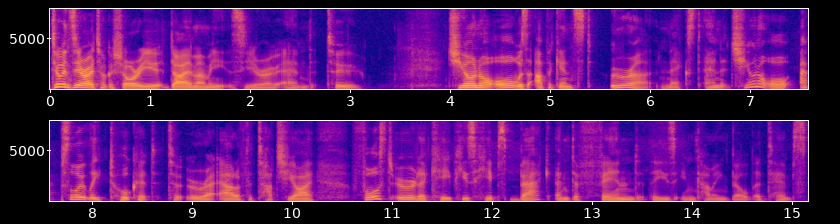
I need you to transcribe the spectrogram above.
Two and zero Tokushoryu, Daiamami zero and two. Chiyonoo was up against Ura next, and Chiyonoo absolutely took it to Ura out of the tachiai, forced Ura to keep his hips back and defend these incoming belt attempts.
